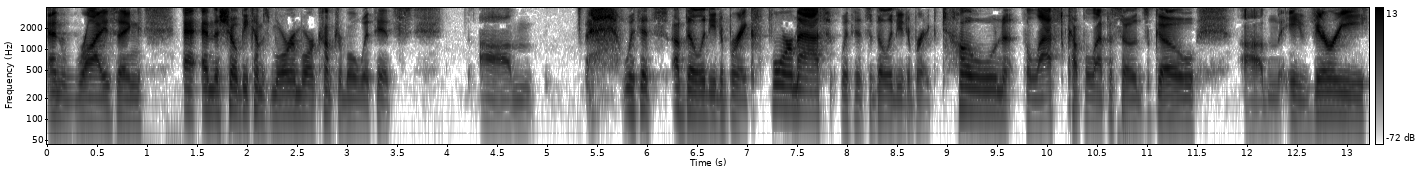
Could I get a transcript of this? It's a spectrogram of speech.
and rising a- and the show becomes more and more comfortable with its um with its ability to break format, with its ability to break tone. The last couple episodes go um, a very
